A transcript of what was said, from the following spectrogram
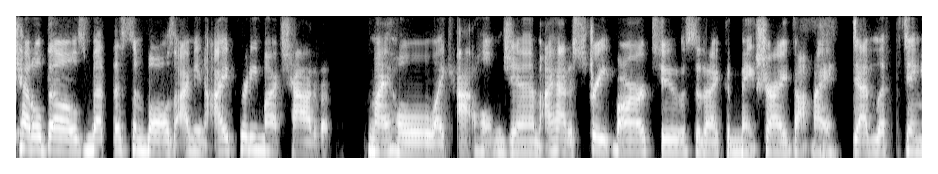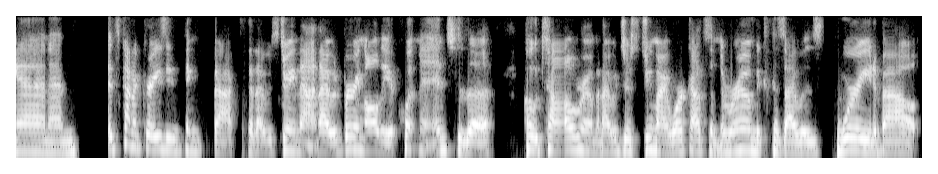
kettlebells, medicine balls. I mean, I pretty much had my whole like at home gym. I had a straight bar too, so that I could make sure I got my deadlifting in. And it's kind of crazy to think back that I was doing that. And I would bring all the equipment into the hotel room and I would just do my workouts in the room because I was worried about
